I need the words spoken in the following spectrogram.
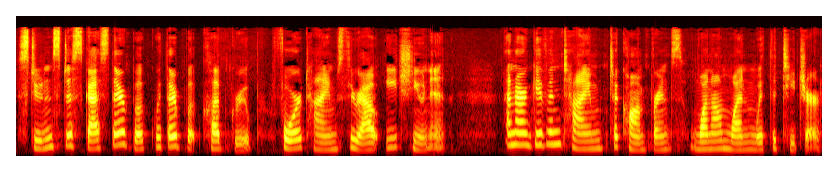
Students discuss their book with their book club group four times throughout each unit and are given time to conference one on one with the teacher.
